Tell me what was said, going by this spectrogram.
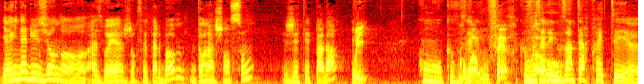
Il y a une allusion dans- à ce voyage dans cet album, dans la chanson J'étais pas là, Oui, qu'on- que vous qu'on va allez, vous faire. que vous Ah, allez oh. nous interpréter euh,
